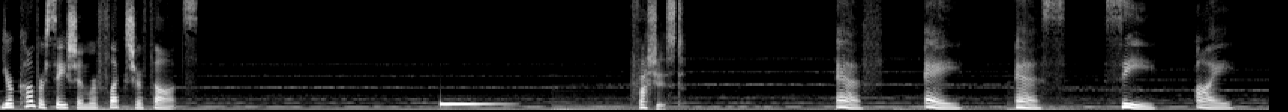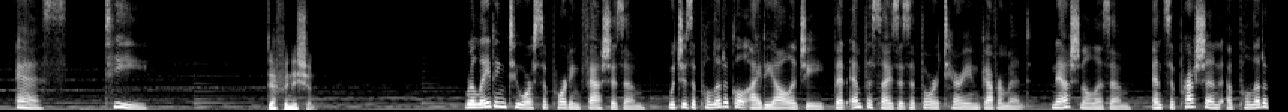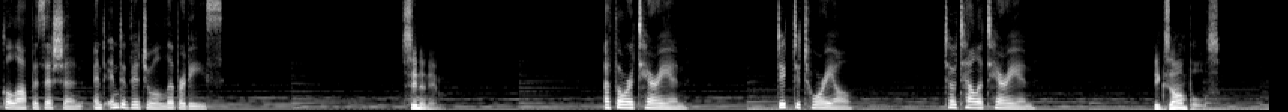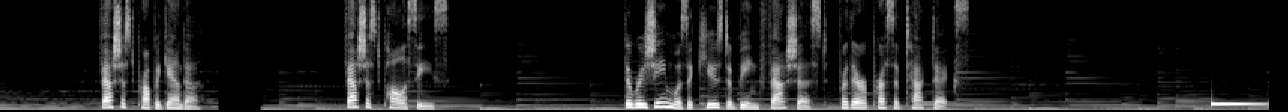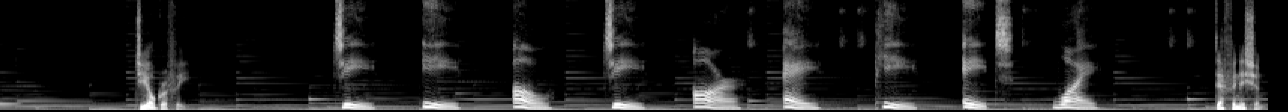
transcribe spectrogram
Your conversation reflects your thoughts. Fascist. F A S C I S T. Definition. Relating to or supporting fascism, which is a political ideology that emphasizes authoritarian government, nationalism, and suppression of political opposition and individual liberties. Synonym. Authoritarian, Dictatorial, Totalitarian. Examples. Fascist propaganda, Fascist policies. The regime was accused of being fascist for their oppressive tactics. Geography G E O G R A P H Y Definition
